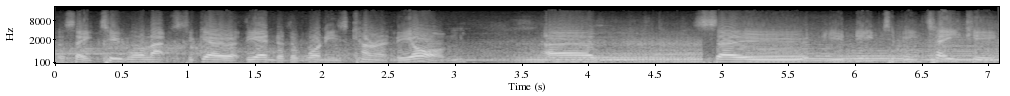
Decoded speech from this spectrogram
let's say, two more laps to go at the end of the one he's currently on. Um, so you need to be taking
